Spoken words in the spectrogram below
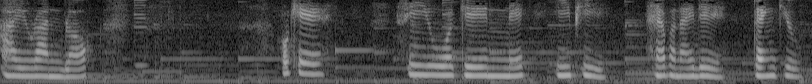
I run blogs. Okay, see you again next EP. Have a nice day. Thank you.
